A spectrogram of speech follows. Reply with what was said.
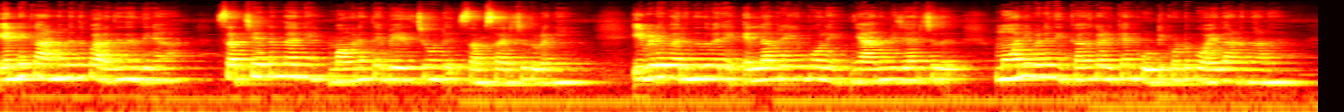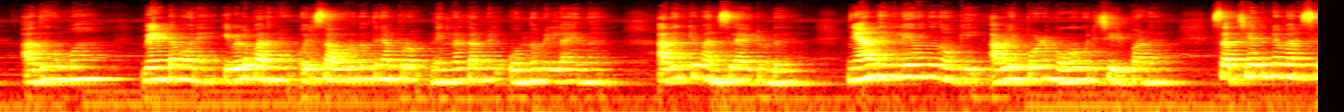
എന്നെ കാണണമെന്ന് പറഞ്ഞത് എന്തിനാ സച്ചേട്ടൻ തന്നെ മൗനത്തെ ഭേദിച്ചുകൊണ്ട് സംസാരിച്ചു തുടങ്ങി. ഇവിടെ വരുന്നതുവരെ എല്ലാവരെയും പോലെ ഞാനും വിചാരിച്ചത് മോൻ ഇവിടെ നിൽക്കാതെ കഴിക്കാൻ കൂട്ടിക്കൊണ്ടു പോയതാണെന്നാണ് അത് ഉമ്മ വേണ്ട മോനെ ഇവൾ പറഞ്ഞു ഒരു സൗഹൃദത്തിനപ്പുറം നിങ്ങൾ തമ്മിൽ ഒന്നുമില്ല എന്ന്. അതെനിക്ക് മനസ്സിലായിട്ടുണ്ട്. ഞാൻ നിഹിലെ ഒന്ന് നോക്കി അവൾ ഇപ്പോഴും മുഖം കുനിച്ചിരിപ്പാണ് സച്ചേട്ടന്റെ മനസ്സ്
